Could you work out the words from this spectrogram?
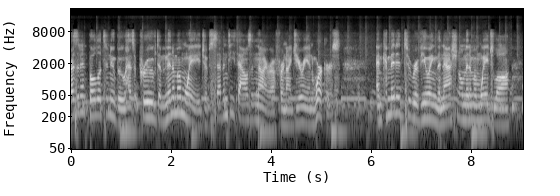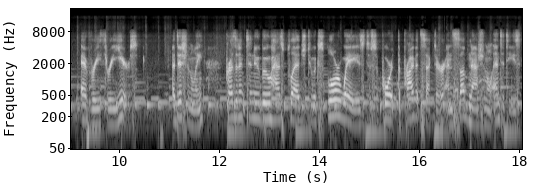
President Bola Tinubu has approved a minimum wage of 70,000 naira for Nigerian workers and committed to reviewing the national minimum wage law every three years. Additionally, President Tinubu has pledged to explore ways to support the private sector and subnational entities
